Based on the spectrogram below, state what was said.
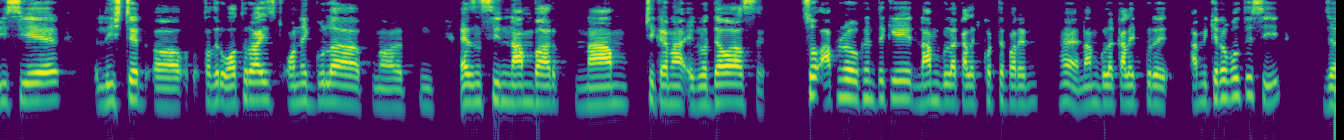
বিসিএ লিস্টেড তাদের অথরাইজড অনেকগুলা এজেন্সির নাম্বার নাম, ঠিকানা এগুলো দেওয়া আছে। সো আপনারা ওখান থেকে নামগুলা কালেক্ট করতে পারেন। হ্যাঁ নামগুলা কালেক্ট করে আমি কেন বলতেছি যে,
